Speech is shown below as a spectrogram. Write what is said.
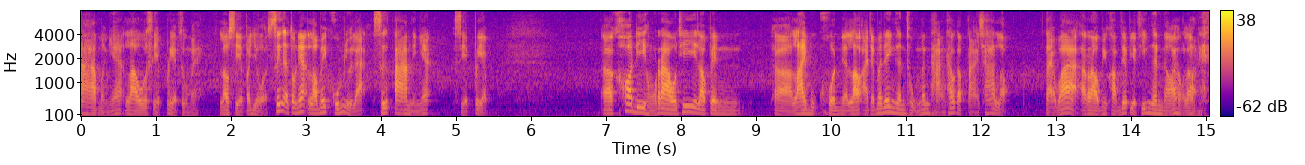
ตามอย่างเงี้ยเราเสียเปรียบถูกไหมเราเสียประโยชน์ ซึ่งไอ้ตรงเนี้ยเราไม่คุ้มอยู่แล้ว ซื้อตามอย่างเงี้ยเสียเปรียบ ข้อดีของเราที่เราเป็นรายบุคคลเนี่ยเราอาจจะไม่ได้เงินถุงเงินถังเท่ากับต่างชาติหรอก แต่ว่าเรามีความได้เปรียบที่เงินน้อยของเราเนี่ย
